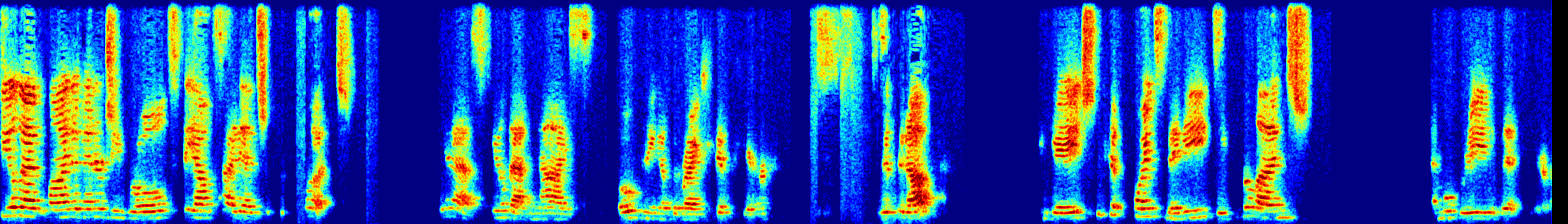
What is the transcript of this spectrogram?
feel that line of energy roll to the outside edge of the foot. Yes, feel that nice opening of the right hip here. Zip it up. Engage the hip points, maybe deep in the lunge. And we'll breathe a bit here.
